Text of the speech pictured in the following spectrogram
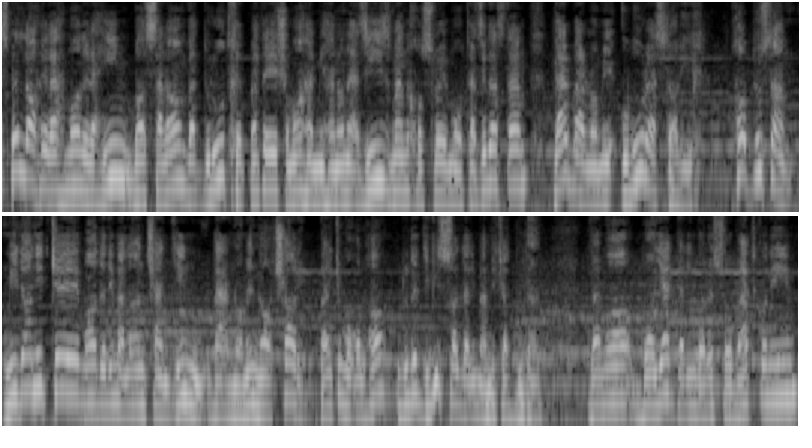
بسم الله الرحمن الرحیم. با سلام و درود خدمت شما همیهنان عزیز. من خسرو معتزد هستم. در برنامه عبور از تاریخ. خب دوستان می‌دانید که ما داریم الان چندین برنامه ناچاریم. برای اینکه مغول ها حدود 200 سال در این مملکت بودند و ما باید در این باره صحبت کنیم.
